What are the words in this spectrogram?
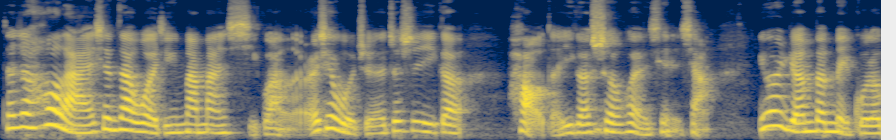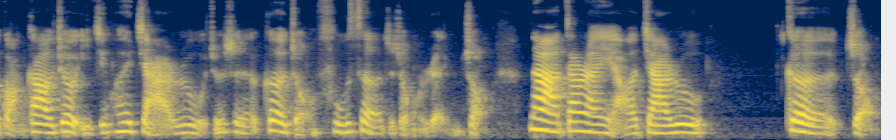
但是后来现在我已经慢慢习惯了，而且我觉得这是一个好的一个社会的现象，因为原本美国的广告就已经会加入就是各种肤色这种人种。那当然也要加入各种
